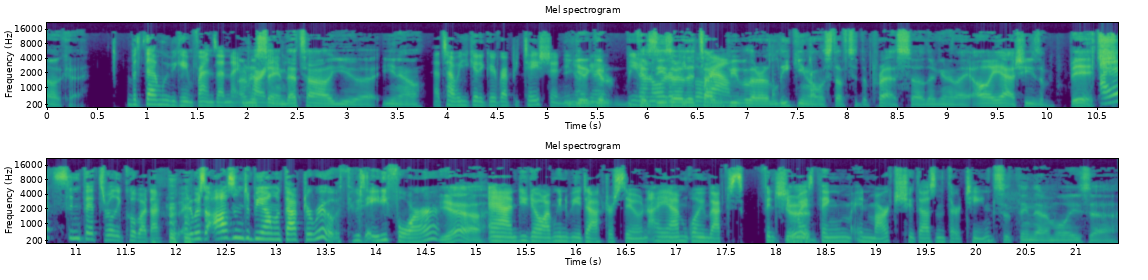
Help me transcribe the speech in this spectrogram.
Okay. But then we became friends that night. I'm just saying that's how you, uh, you know, That's how you get a good reputation. you, know, get a good you because these are the type around. of people that are leaking all the stuff to the press. So they're gonna like, oh yeah, she's a bitch. I think that's really cool about Dr. It was awesome to be on with Dr. Ruth, who's 84. yeah. And, you know, I'm going to be a doctor soon. I am going back to finishing my thing in March 2013. It's the thing that I'm always uh,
